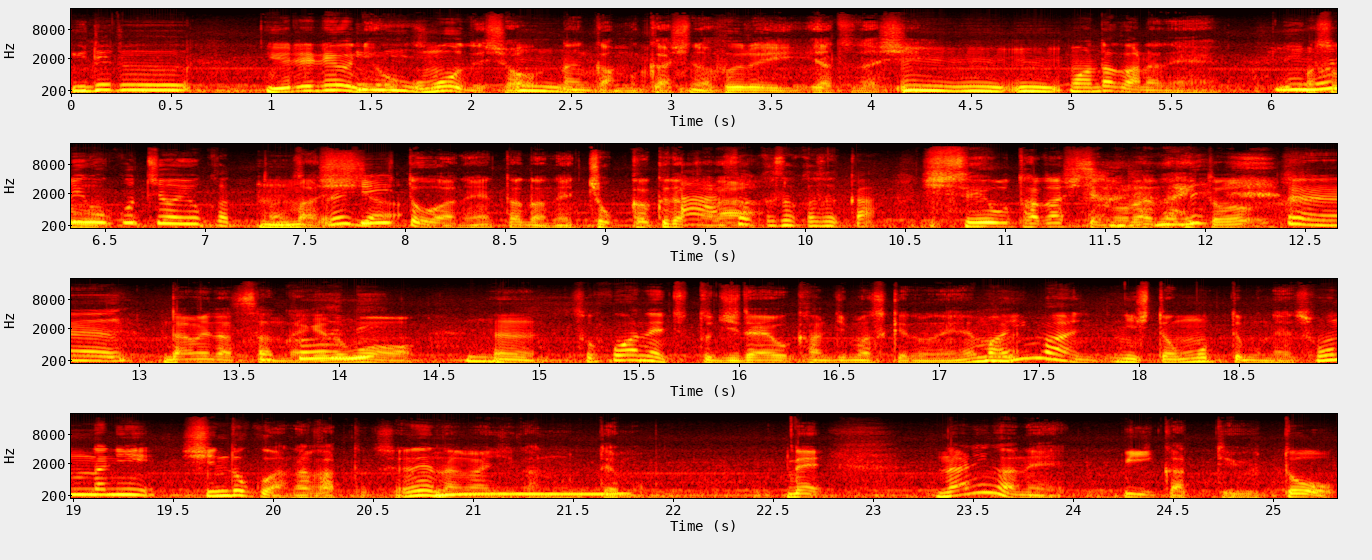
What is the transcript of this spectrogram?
揺れる揺れるように思うでしょ、うん。なんか昔の古いやつだし、うんうんうん。まあだからねねまあ乗り心地は良かったまあシートはねただね直角だからあそっかそっかそっか。姿勢を正して乗らないとうんダメだったんだけどもそこはねうん、そこはねちょっと時代を感じますけどね、まあ、はい今にして思ってもねそんなにしんどくはなかったですよね長い時間乗っても。で何がねいいかっていうと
